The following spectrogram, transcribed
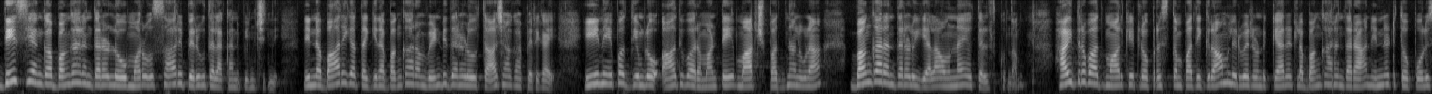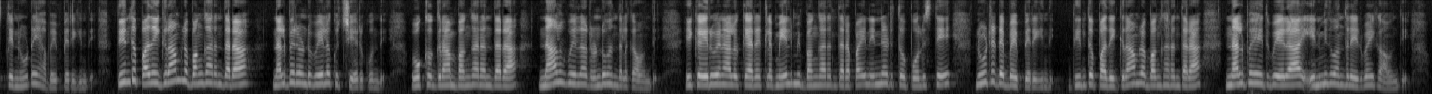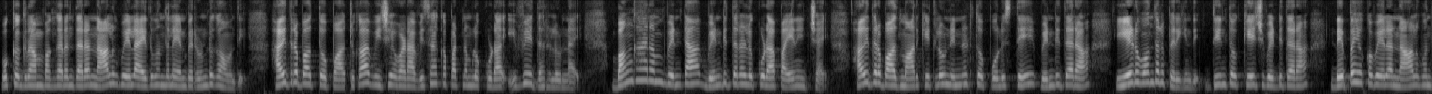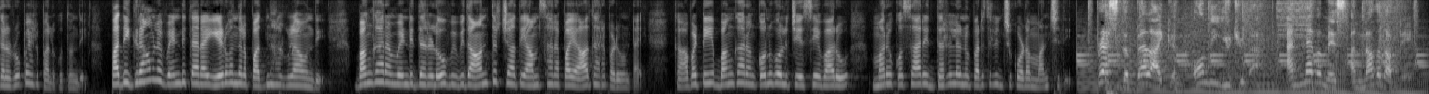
దేశీయంగా బంగారం ధరల్లో మరోసారి పెరుగుదల కనిపించింది. నిన్న భారీగా తగ్గిన బంగారం వెండి ధరలు తాజాగా పెరిగాయి. ఈ నేపథ్యంలో ఆదివారం అంటే మార్చి పద్నాలుగున బంగారం ధరలు ఎలా ఉన్నాయో తెలుసుకుందాం. హైదరాబాద్ మార్కెట్లో ప్రస్తుతం పది గ్రాములు ఇరవై రెండు క్యారెట్ల బంగారం ధర నిన్నటితో పోలిస్తే నూట యాభై పెరిగింది. దీంతో పది గ్రాముల బంగారం ధర నలభై రెండు వేలకు చేరుకుంది. ఒక గ్రామ్ బంగారం ధర నాలుగు వేల రెండు వందలుగా ఉంది. ఇక ఇరవై నాలుగు క్యారెట్ల మేలిమి బంగారం ధరపై నిన్నటితో పోలిస్తే నూట డెబ్బై పెరిగింది. దీంతో పది గ్రాముల బంగారం ధర నలభై ఐదు వేల ఎనిమిది వందల ఇరవైగా ఉంది. ఒక గ్రామ్ బంగారం ధర నాలుగు వేల ఐదు వందల ఎనభై రెండుగా ఉంది. హైదరాబాద్తో పాటుగా విజయవాడ విశాఖపట్నంలో కూడా ఇవే ధరలున్నాయి. బంగారం వెంట వెండి ధరలు కూడా పయనించాయి. హైదరాబాద్ మార్కెట్లో నిన్నటితో పోలిస్తే వెండి ధర ఏడు వందలు పెరిగింది. దీంతో దీంతో కేజీ వెండి ధర డెబ్బై ఒక వేల నాలుగు వందల రూపాయలు పలుకుతుంది. పది గ్రాముల వెండి ధర ఏడు వందల పద్నాలుగులా ఉంది. బంగారం వెండి ధరలు వివిధ అంతర్జాతీయ అంశాలపై ఆధారపడి ఉంటాయి. కాబట్టి బంగారం కొనుగోలు చేసేవారు మరొకసారి ధరలను పరిశీలించుకోవడం మంచిది. Press the bell icon on the YouTube app and never miss another update.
